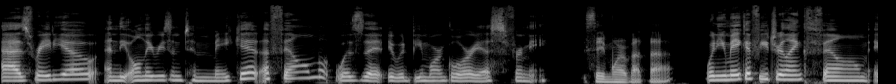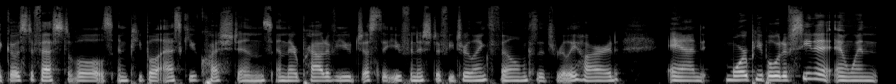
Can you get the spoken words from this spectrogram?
as radio, and the only reason to make it a film was that it would be more glorious for me. Say more about that when you make a feature length film, it goes to festivals and people ask you questions and they're proud of you just that you finished a feature length film because it's really hard. And more people would have seen it. And when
